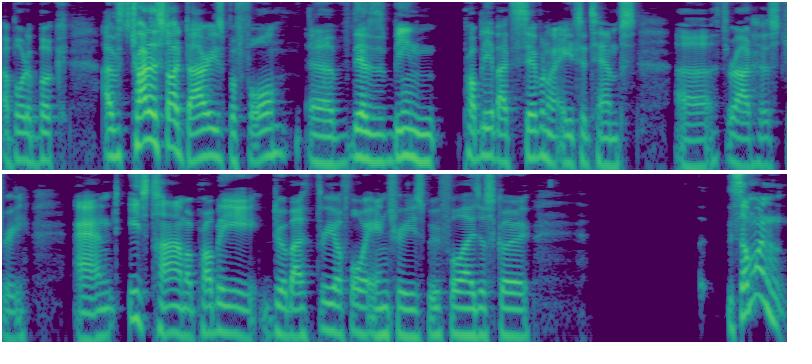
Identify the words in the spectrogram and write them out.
I bought a book. I've tried to start diaries before. Uh, there's been probably about seven or eight attempts uh, throughout history, and each time I probably do about three or four entries before I just go. Someone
